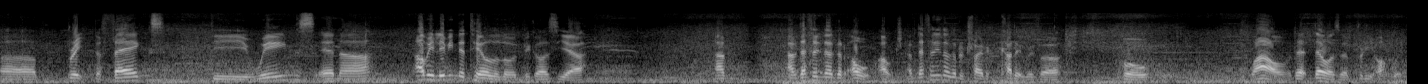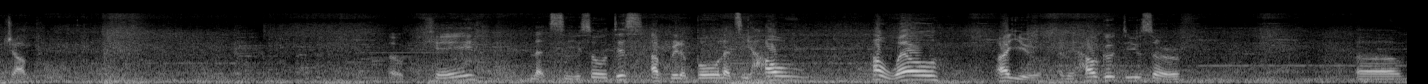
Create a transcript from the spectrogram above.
uh, break the fangs, the wings, and uh, I'll be leaving the tail alone because yeah, I'm I'm definitely not gonna. Oh, ouch! I'm definitely not gonna try to cut it with a bow. Wow, that that was a pretty awkward jump. Okay, let's see. So this upgraded bow, let's see how how well are you? I mean, how good do you serve? Um,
